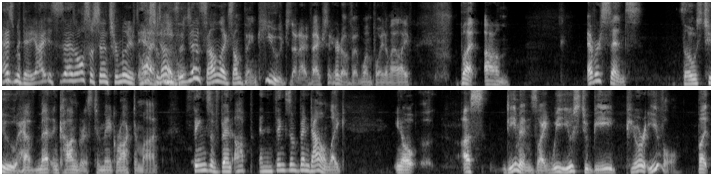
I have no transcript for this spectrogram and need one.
Asmodee, I, that also sounds familiar. It's Yeah, also it does. evil. It does sound like something huge that I've actually heard of at one point in my life. But um ever since those two have met in Congress to make Roctamont, things have been up and things have been down. Like, you know, us demons, like we used to be pure evil, but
